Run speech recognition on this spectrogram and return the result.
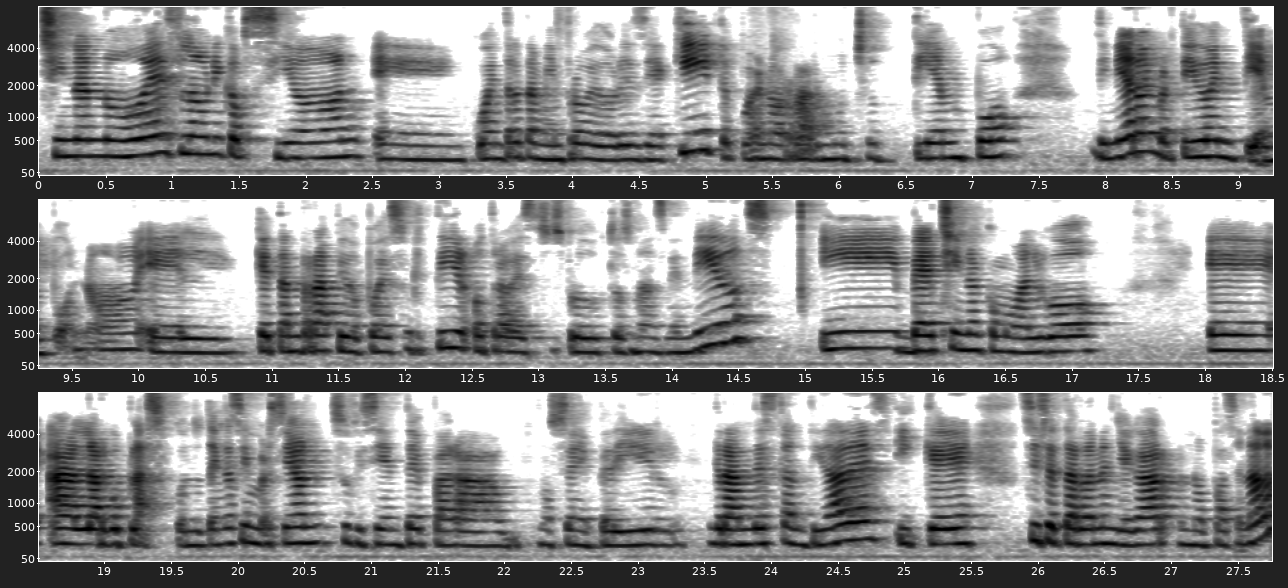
China no es la única opción, encuentra también proveedores de aquí, te pueden ahorrar mucho tiempo, dinero invertido en tiempo, ¿no? El qué tan rápido puedes surtir otra vez tus productos más vendidos y ve China como algo eh, a largo plazo, cuando tengas inversión suficiente para, no sé, pedir grandes cantidades y que si se tardan en llegar no pase nada,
